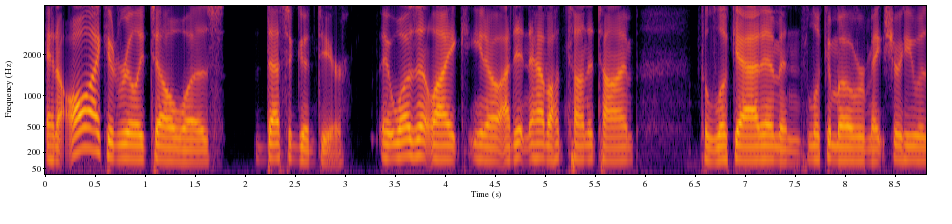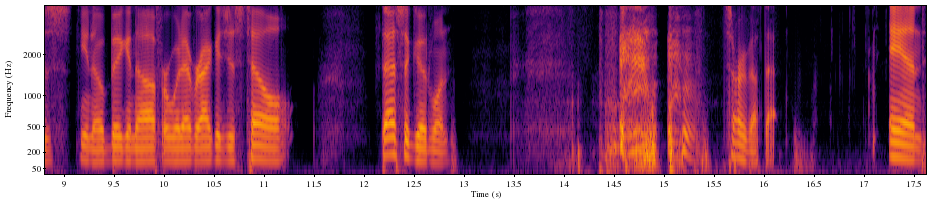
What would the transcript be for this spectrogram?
And all i could really tell was that's a good deer it wasn't like, you know, I didn't have a ton of time to look at him and look him over, make sure he was, you know, big enough or whatever. I could just tell that's a good one. Sorry about that. And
